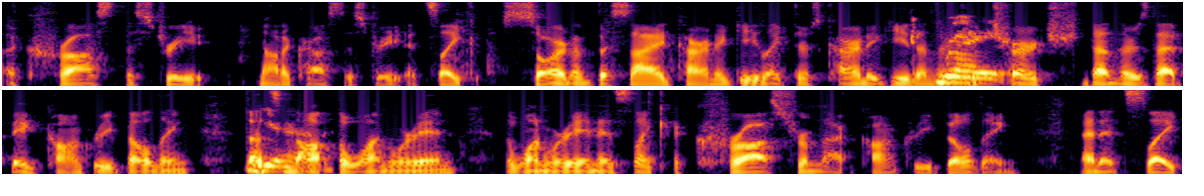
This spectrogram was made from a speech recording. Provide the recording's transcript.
across the street, not across the street. It's like sort of beside Carnegie. Like there's Carnegie, then there's Right. a church, then there's that big concrete building. That's Yeah. not the one we're in. The one we're in is like across from that concrete building, and it's like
